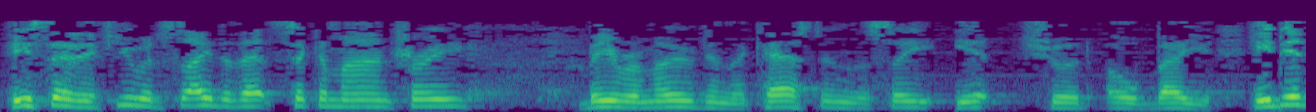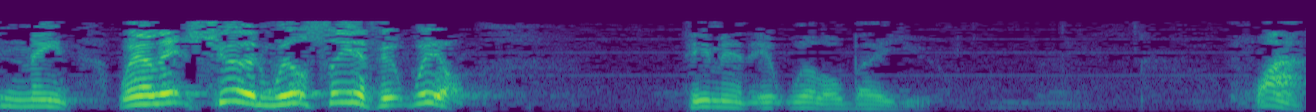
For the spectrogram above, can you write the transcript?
he said, if you would say to that sycamore tree, be removed and the cast into the sea, it should obey you. He didn't mean, well, it should. We'll see if it will. He meant it will obey you. Why?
